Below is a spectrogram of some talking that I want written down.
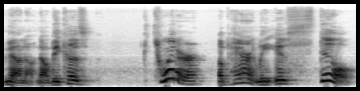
No, no, no, because Twitter apparently is still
